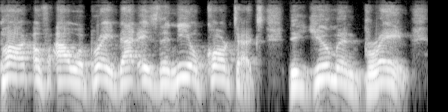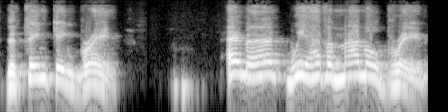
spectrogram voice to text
part of our brain. That is the neocortex, the human brain, the thinking brain. Hey, man, we have a mammal brain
